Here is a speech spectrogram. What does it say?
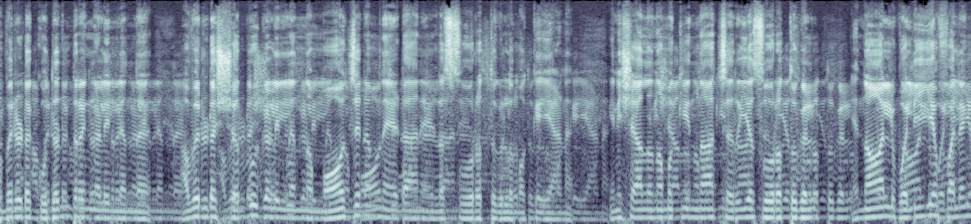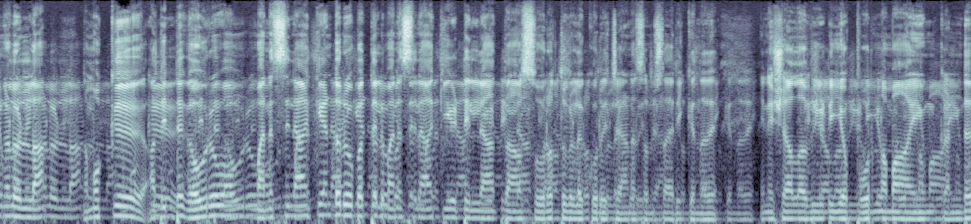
അവരുടെ കുതന്ത്രങ്ങളിൽ നിന്ന് അവരുടെ ഷെറുകളിൽ നിന്ന് മോചനം നേടാനുള്ള സൂറത്തുകളും ഒക്കെയാണ് ഇനിഷാൽ നമുക്ക് ഇന്ന് ആ ചെറിയ സൂറത്തുകൾ എന്നാൽ വലിയ ഫലങ്ങളുള്ള നമുക്ക് അതിന്റെ ഗൗരവം മനസ്സിലാക്കേണ്ട രൂപത്തിൽ മനസ്സിലാക്കിയിട്ടില്ലാത്ത ആ സൂറത്തുകളെ കുറിച്ചാണ് സംസാരിക്കുന്നത്. ഇനിശാല വീഡിയോ പൂർണമായും കണ്ട്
